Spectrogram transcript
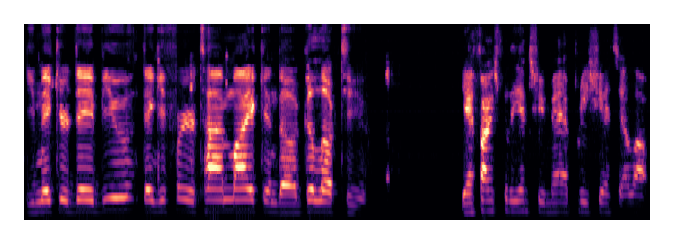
You make your debut. Thank you for your time, Mike, and uh, good luck to you. Yeah, thanks for the interview, mate. I appreciate it a lot.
